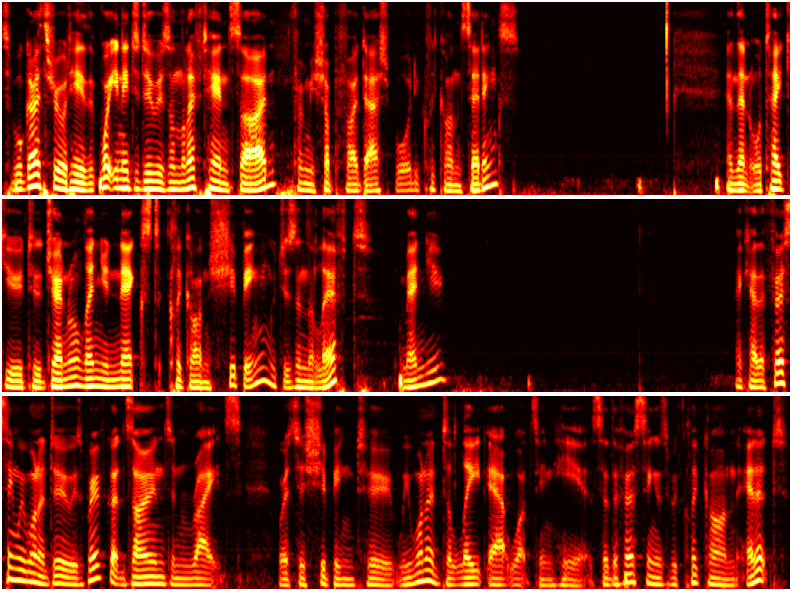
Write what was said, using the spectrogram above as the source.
So we'll go through it here. What you need to do is on the left hand side from your Shopify dashboard you click on settings and then it will take you to general then you next click on shipping which is in the left menu Okay, the first thing we want to do is we've got zones and rates where it says shipping to. We want to delete out what's in here. So the first thing is we click on edit.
